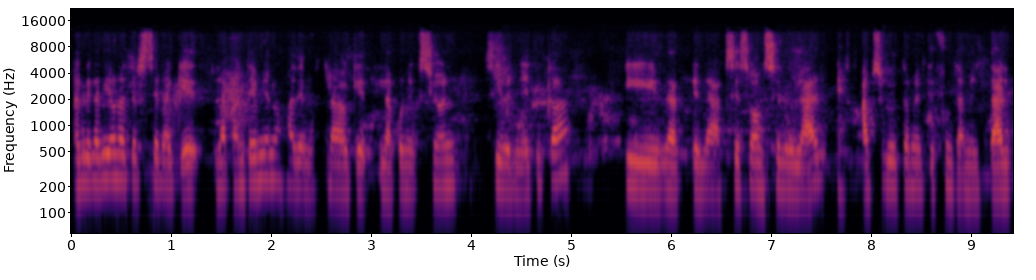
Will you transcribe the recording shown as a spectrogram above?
agregaría una tercera, que la pandemia nos ha demostrado que la conexión cibernética y el acceso a un celular es absolutamente fundamental.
